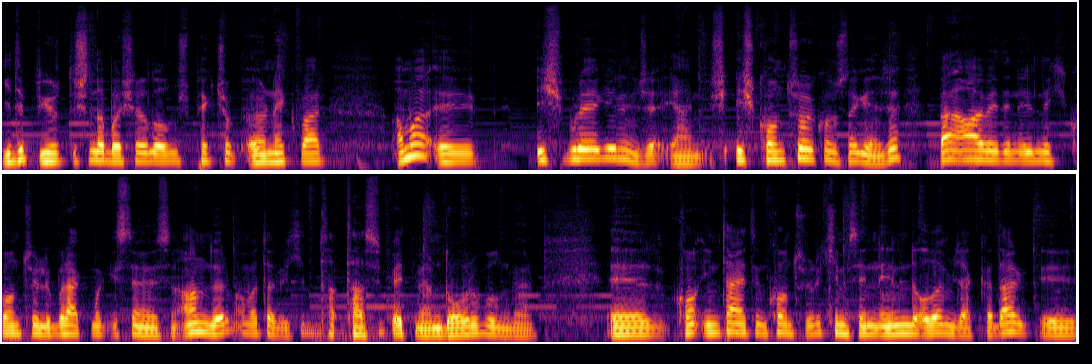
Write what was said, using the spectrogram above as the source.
gidip yurt dışında başarılı olmuş pek çok örnek var. Ama e, iş buraya gelince yani iş- kontrol konusuna gelince ben ABD'nin elindeki kontrolü bırakmak istememesini anlıyorum ama tabii ki ta- tasvip etmiyorum, doğru bulmuyorum. E, kon- internetin kontrolü kimsenin elinde olamayacak kadar e,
